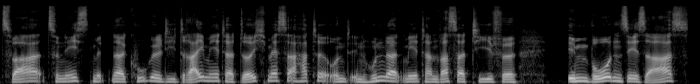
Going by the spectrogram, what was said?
zwar zunächst mit einer Kugel, die drei Meter Durchmesser hatte und in 100 Metern Wassertiefe im Bodensee saß.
